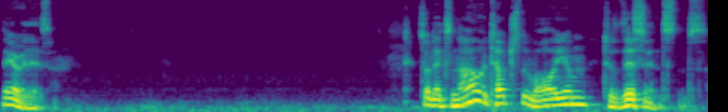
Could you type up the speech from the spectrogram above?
There it is. So let's now attach the volume to this instance.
